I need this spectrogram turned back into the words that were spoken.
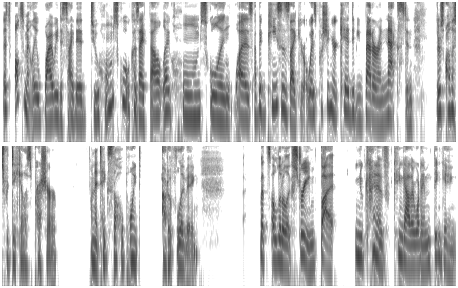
that's ultimately why we decided to homeschool because I felt like homeschooling was a big piece is like you're always pushing your kid to be better and next. And there's all this ridiculous pressure and it takes the whole point out of living. That's a little extreme, but you kind of can gather what I'm thinking.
